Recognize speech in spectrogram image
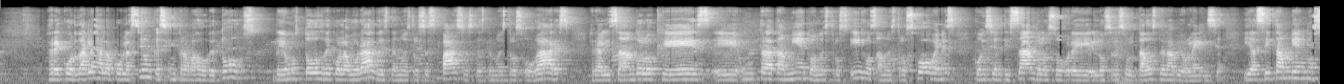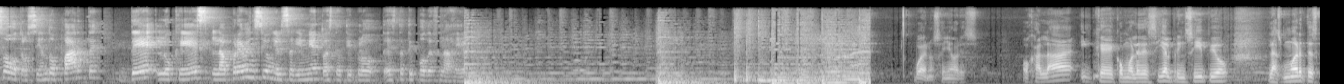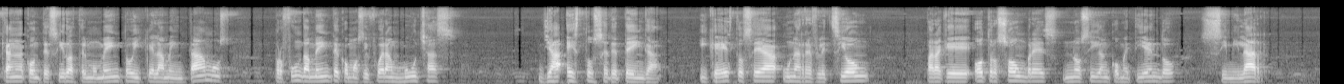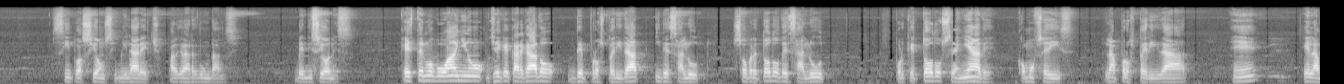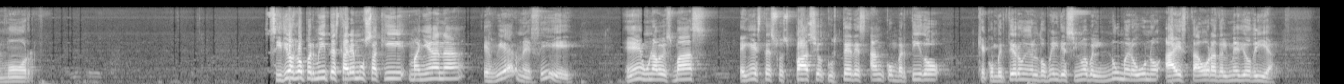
Recordarles a la población que es un trabajo de todos, debemos todos de colaborar desde nuestros espacios, desde nuestros hogares, realizando lo que es eh, un tratamiento a nuestros hijos, a nuestros jóvenes, concientizándolos sobre los resultados de la violencia. Y así también nosotros, siendo parte de lo que es la prevención y el seguimiento a este tipo, este tipo de flagelo. Bueno, señores, Ojalá y que, como le decía al principio, las muertes que han acontecido hasta el momento y que lamentamos profundamente como si fueran muchas, ya esto se detenga y que esto sea una reflexión para que otros hombres no sigan cometiendo similar situación, similar hecho, para la redundancia. Bendiciones. Que este nuevo año llegue cargado de prosperidad y de salud sobre todo de salud, porque todo se añade, como se dice, la prosperidad, ¿eh? el amor. Si Dios lo permite, estaremos aquí mañana, el viernes, sí, ¿eh? una vez más, en este su espacio que ustedes han convertido, que convirtieron en el 2019 el número uno a esta hora del mediodía.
